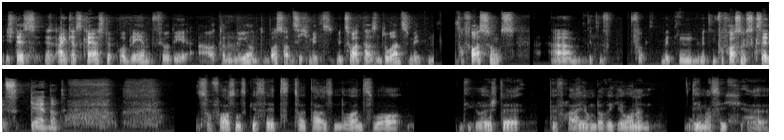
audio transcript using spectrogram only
Ist das eigentlich das größte Problem für die Autonomie und was hat sich mit, mit 2001 mit dem, Verfassungs, äh, mit, dem, mit, dem, mit dem Verfassungsgesetz geändert? Das Verfassungsgesetz 2001 war die größte Befreiung der Regionen, die man sich äh,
